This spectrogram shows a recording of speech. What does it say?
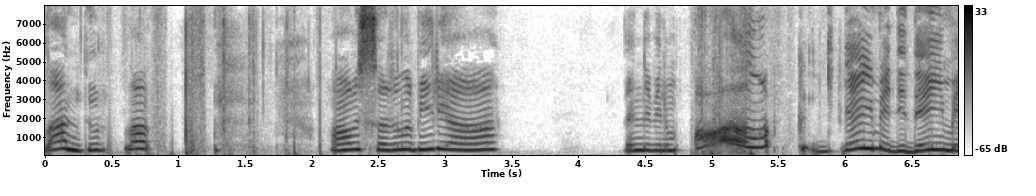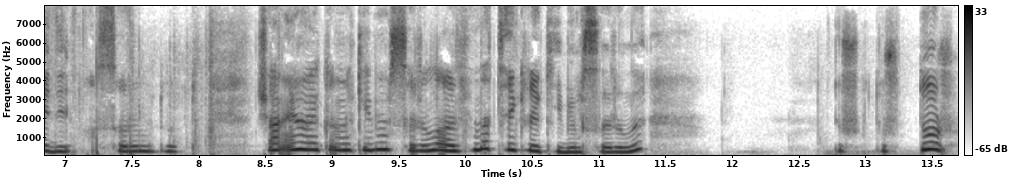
Lan dur lan. Abi sarılı bir ya. Ben de benim. Aa değmedi değmedi. Sarılı dur. Şu an en yakın rakibim sarılı. Aslında tek rakibim sarılı. Dur dur dur.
